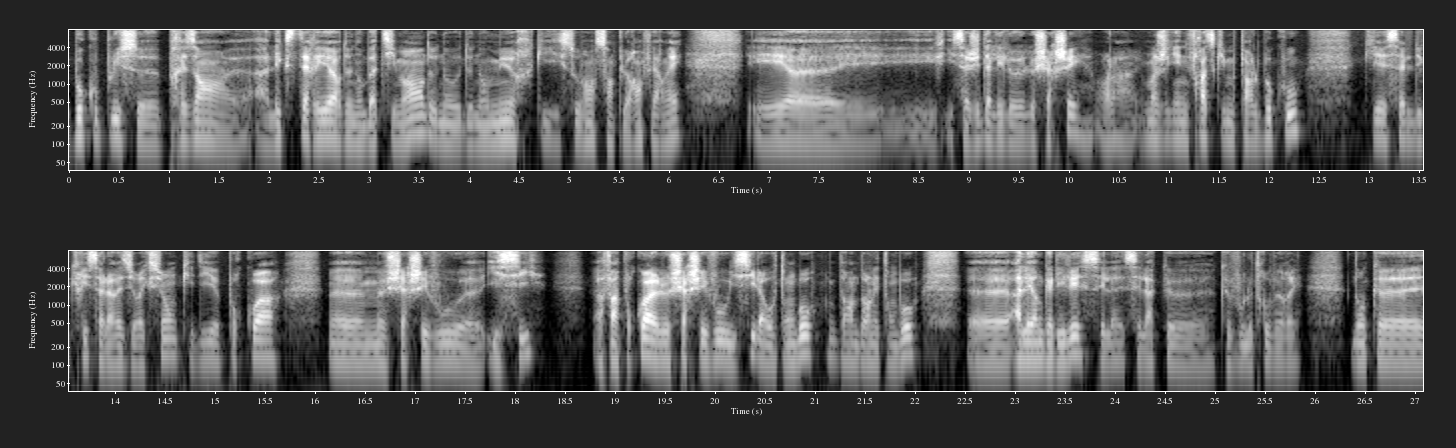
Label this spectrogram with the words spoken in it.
beaucoup plus euh, présent euh, à l'extérieur de nos bâtiments, de nos, murs qui souvent sentent le renfermer. Et, euh, il s'agit d'aller le, chercher. Voilà. Moi, il y a une phrase qui me parle beaucoup, qui est celle du Christ à la résurrection, qui dit Pourquoi me cherchez-vous ici? Enfin, pourquoi le cherchez-vous ici, là, au tombeau, dans, les tombeaux? Euh, Allez en Galilée, c'est là, là que, que, vous le trouverez. Donc, euh,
